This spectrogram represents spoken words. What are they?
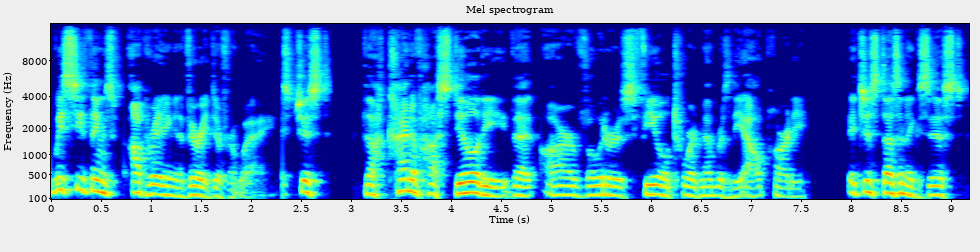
we see things operating in a very different way. It's just the kind of hostility that our voters feel toward members of the out Party. It just doesn't exist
